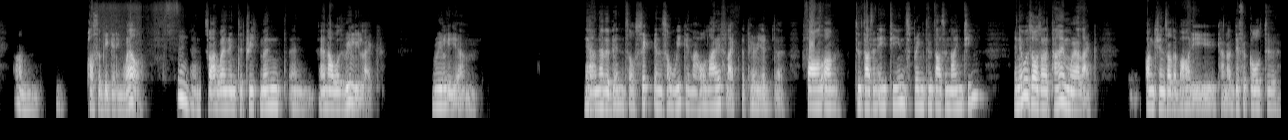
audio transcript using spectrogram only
on possibly getting well. Mm. And so I went into treatment and and I was really like really um yeah, I've never been so sick and so weak in my whole life, like the period the fall of 2018, spring 2019. And it was also a time where like functions of the body kind of difficult to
